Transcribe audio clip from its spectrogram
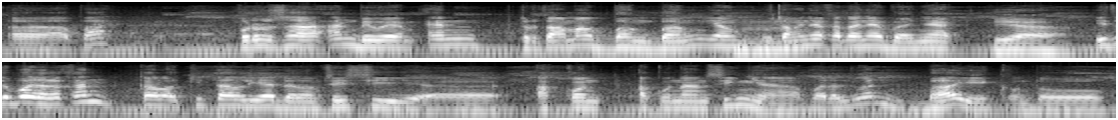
eh, apa perusahaan BUMN terutama bank-bank yang hutangnya katanya banyak Iya. itu padahal kan kalau kita lihat dalam sisi eh, akun akuntansinya padahal itu kan baik untuk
